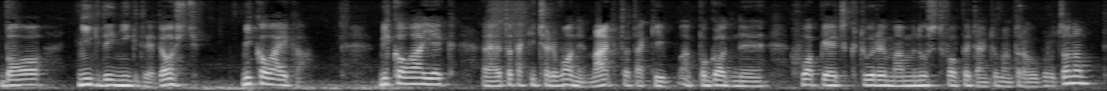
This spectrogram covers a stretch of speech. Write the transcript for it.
bo nigdy, nigdy dość. Mikołajka. Mikołajek e, to taki czerwony mak, to taki e, pogodny chłopiec, który ma mnóstwo pytań. Tu mam trochę ubruconą, e,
